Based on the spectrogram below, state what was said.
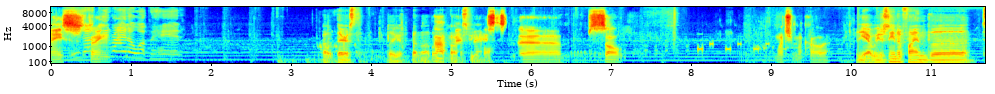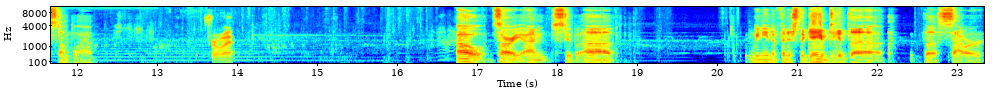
mace thing. ugly rhino up ahead. Oh, there's the, the, the Not black mint ox mace. The salt. What you call it? Yeah, we just need to find the stump lab. For what? Oh, sorry, I'm stupid. Uh, we need to finish the game to get the the sour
